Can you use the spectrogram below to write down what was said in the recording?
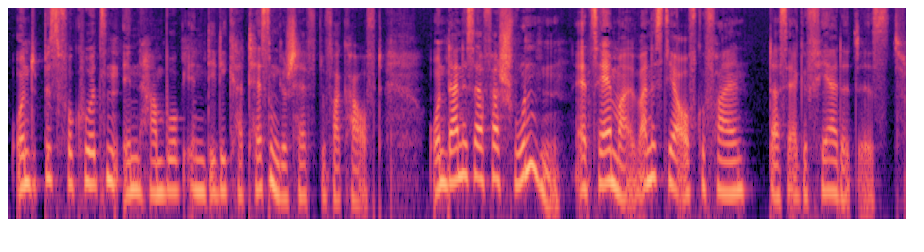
und bis vor kurzem in Hamburg in Delikatessengeschäften verkauft. Und dann ist er verschwunden. Erzähl mal, wann ist dir aufgefallen, dass er gefährdet ist?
